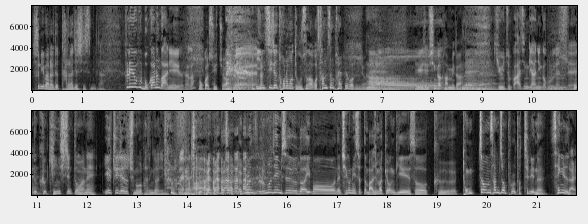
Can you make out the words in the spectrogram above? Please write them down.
순위 말할 때 달라질 수 있습니다. 플레이오프 못 가는 거 아니에요, 이러다가? 못 갈 수 있죠. 네. in-season 토너먼트 우승하고 3승 8패거든요. 이게 지금 심각합니다. 네. 네. 기운이 좀 빠진 게 아닌가 모르겠는데. 그래도 그 긴 시즌 동안에 일주일에서 주목을 받은 게 어딥니까? 네. 아, 르브론, 르브론 제임스가 이번에 최근에 있었던 마지막 경기에서 그 동점 3점포를 터트리는 생일날.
